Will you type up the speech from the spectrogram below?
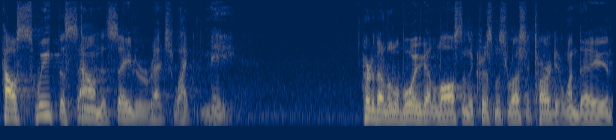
How sweet the sound that saved a wretch like me. Heard about a little boy who got lost in the Christmas rush at Target one day, and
